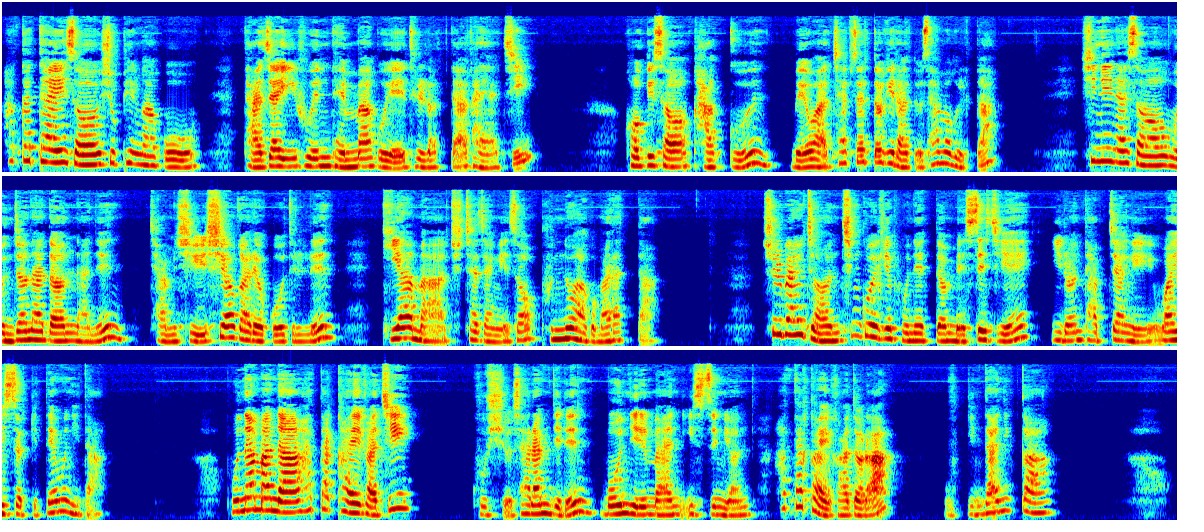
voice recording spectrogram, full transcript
하카타에서 쇼핑하고 다자이훈 덴마구에 들렀다 가야지. 거기서 가꾼 매와 찹쌀떡이라도 사 먹을까? 신이 나서 운전하던 나는 잠시 쉬어가려고 들른 기야마 주차장에서 분노하고 말았다. 출발 전 친구에게 보냈던 메시지에 이런 답장이 와 있었기 때문이다. 보나마나 하타카에 가지? 구슈 사람들은 뭔 일만 있으면 하타카에 가더라. 웃긴다니까.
